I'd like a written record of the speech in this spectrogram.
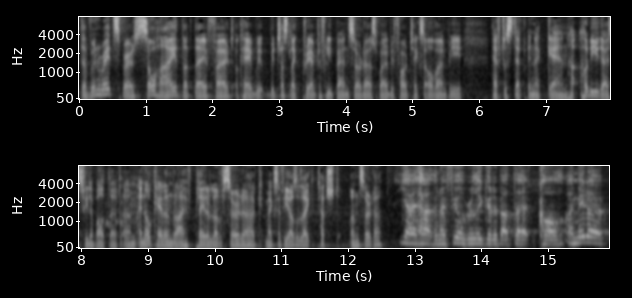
the win rates were so high that they felt okay, we, we just like preemptively ban Zirda as well before it takes over and we have to step in again. How, how do you guys feel about that? Um, I know Kalen and I have played a lot of Zirda. Max, have you also like touched on Zirda? Yeah, I have, and I feel really good about that call. I made a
